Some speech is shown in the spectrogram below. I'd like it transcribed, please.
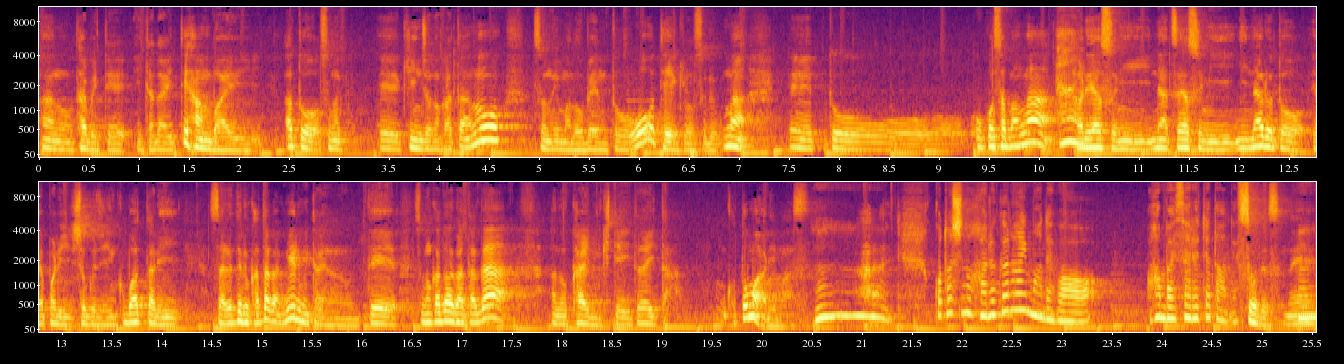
あの食べていただいて販売あとそのえ近所の方のその今のお弁当を提供する。まあえっ、とお子様が春休み、はい、夏休みになるとやっぱり食事に配ったりされてる方が見えるみたいなのでその方々があの買いに来ていただいたこともあります。はい、今年の春ぐらいまでは販売されてたんですそうですね。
